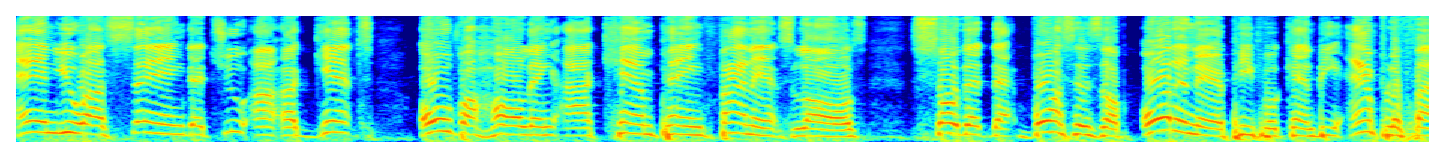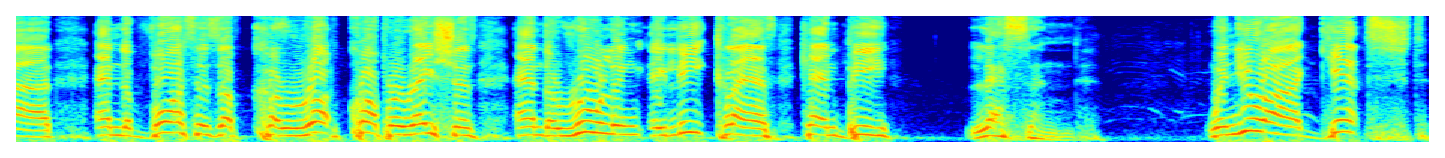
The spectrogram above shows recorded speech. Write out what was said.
And you are saying that you are against overhauling our campaign finance laws so that the voices of ordinary people can be amplified and the voices of corrupt corporations and the ruling elite class can be lessened. When you are against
